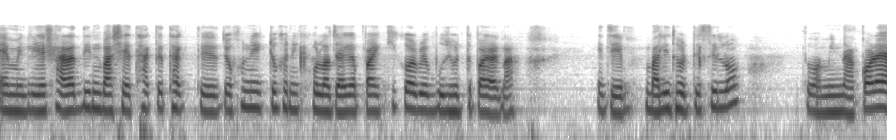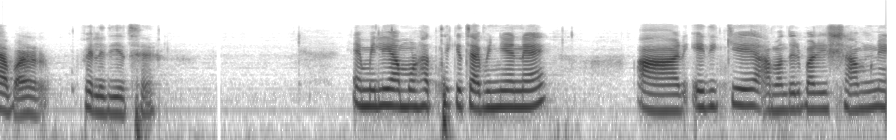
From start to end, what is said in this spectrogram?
এমিলিয়া সারাদিন বাসায় থাকতে থাকতে যখনই একটুখানি খোলা জায়গা পায়, কি করবে বুঝে উঠতে পারে না। এই যে বালি ধরতেছিল, তো আমি না করায় আবার ফেলে দিয়েছে। এমিলি আম্মুর হাত থেকে চাবি নিয়ে নেয়। আর এদিকে আমাদের বাড়ির সামনে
